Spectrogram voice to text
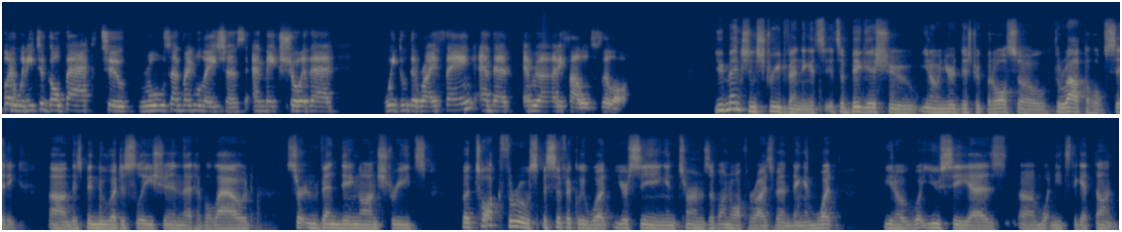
But we need to go back to rules and regulations and make sure that we do the right thing and that everybody follows the law. You mentioned street vending. It's it's a big issue, you know, in your district, but also throughout the whole city. Um, there's been new legislation that have allowed certain vending on streets. But talk through specifically what you're seeing in terms of unauthorized vending and what you know what you see as um, what needs to get done.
